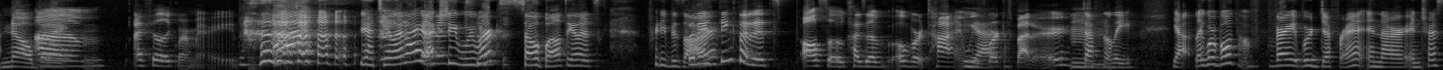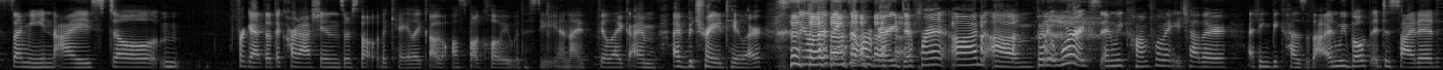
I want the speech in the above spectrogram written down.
no, but I, um, I feel like we're married. Yeah, Taylor and I And actually we work so well together. It's pretty bizarre. But I think that it's also because of over time we've Yeah. worked better. definitely. Yeah like we're both very we're different in our interests. I mean i still mm, forget that the kardashians are spelled with a k like i'll, I'll spell chloe with a c and i feel like i'm i've betrayed taylor. So, you know there are things that we're very different on um, but it works and we complement each other i think because of that. And we both decided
